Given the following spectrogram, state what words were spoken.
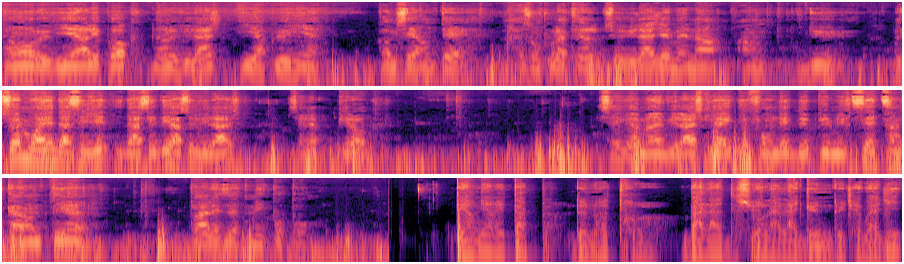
quand on revient à l'époque, dans le village, il n'y a plus rien, comme c'est en terre. Raison pour laquelle ce village est maintenant en dur. Le seul moyen d'accéder à ce village, c'est la pirogue. C'est également un village qui a été fondé depuis 1741 par les ethnies Popo. Dernière étape de notre balade sur la lagune de Djebadji,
